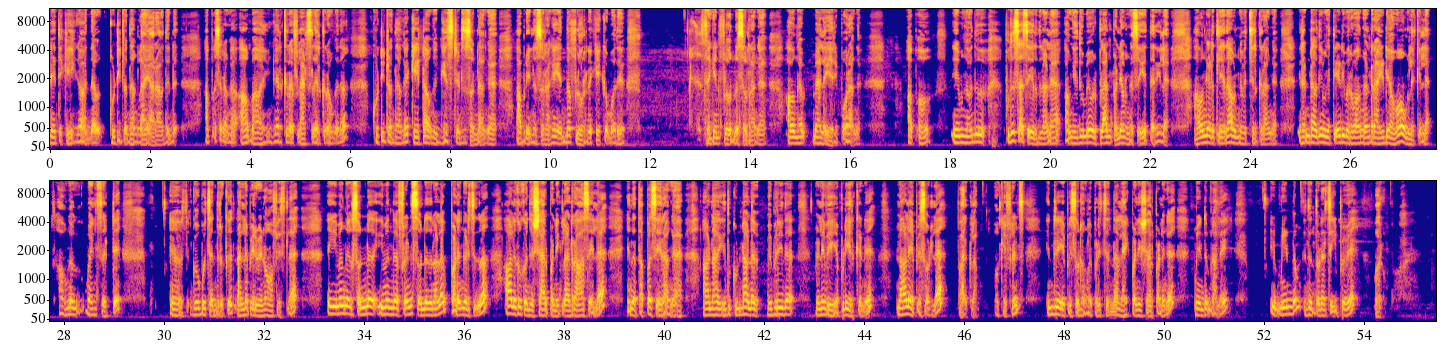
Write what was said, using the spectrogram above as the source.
நேற்றுக்கு இங்கே வந்து கூட்டிகிட்டு வந்தாங்களா யாராவதுன்னு. அப்போ சொல்கிறாங்க ஆமாம் இங்கே இருக்கிற ஃப்ளாட்ஸில் இருக்கிறவங்க தான் கூட்டிகிட்டு வந்தாங்க. கேட்டால் அவங்க கெஸ்ட்டுன்னு சொன்னாங்க. அப்படின்னு சொல்கிறாங்க எந்த ஃப்ளோர்னு கேட்கும்போது செகண்ட் ஃப்ளோர்னு சொல்கிறாங்க அவங்க மேலே ஏறி போகிறாங்க அப்போது இவங்க வந்து புதுசாக செய்கிறதுனால அவங்க எதுவுமே ஒரு பிளான் பண்ணி அவங்க செய்ய தெரியல. அவங்க இடத்துலையே தான் அவங்க வச்சுருக்குறாங்க. ரெண்டாவது இவங்க தேடி வருவாங்கன்ற ஐடியாவும் அவங்களுக்கு இல்லை. அவங்க மைண்ட் செட்டு கோபு சந்திருக்கு நல்ல பேர் வேணும் ஆஃபீஸில் இவங்க சொன்ன இவங்க ஃப்ரெண்ட்ஸ் சொன்னதுனால பணம் கிடச்சதுன்னா ஆளுக்கு கொஞ்சம் ஷேர் பண்ணிக்கலான்ற ஆசையில் இந்த தப்பை செய்கிறாங்க ஆனால் இதுக்குண்டான விபரீத விளைவு எப்படி இருக்குன்னு நாளை எபிசோடில் பார்க்கலாம். ஓகே ஃப்ரெண்ட்ஸ் இன்றைய எபிசோடு உங்களுக்கு பிடிச்சிருந்தால் லைக் பண்ணி ஷேர் பண்ணுங்கள் மீண்டும் நாளை மீண்டும் இதன் தொடர்ச்சி இப்போவே வரும்.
